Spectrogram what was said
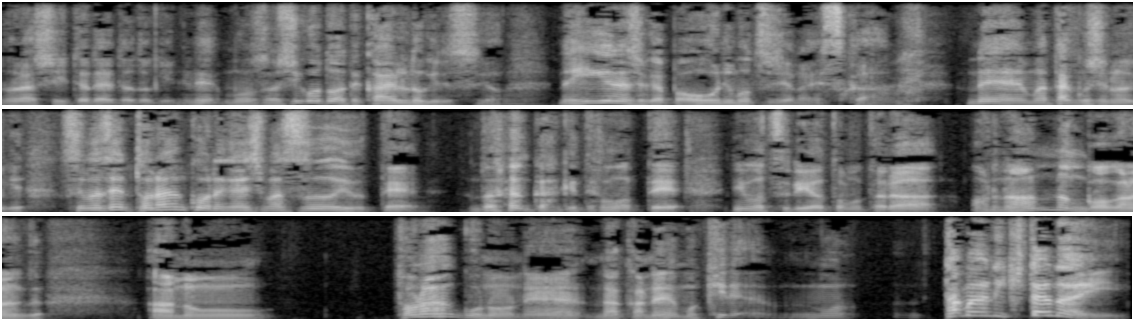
乗らせていただいた時にね、もうその仕事終わって帰る時ですよ。ね、ヒゲなしがやっぱ大荷物じゃないですか。ね、まあタクシーの時、すいません、トランクお願いします、言って、トランク開けてもって、荷物入れようと思ったら、あれ何なんかわからないけど、あの、トランクのね、中ね、もう綺麗、もう、たまに汚い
